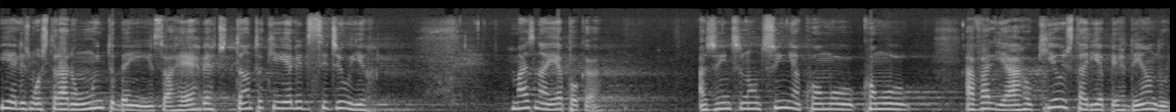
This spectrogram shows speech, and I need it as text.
E eles mostraram muito bem isso a Herbert, tanto que ele decidiu ir. Mas na época, a gente não tinha como, como avaliar o que eu estaria perdendo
